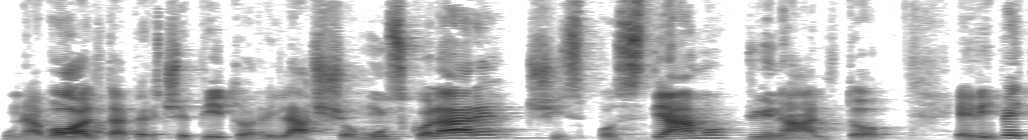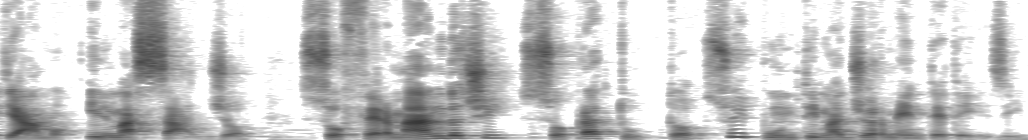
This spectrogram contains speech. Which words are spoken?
Una volta percepito il rilascio muscolare, ci spostiamo più in alto e ripetiamo il massaggio, soffermandoci soprattutto sui punti maggiormente tesi.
